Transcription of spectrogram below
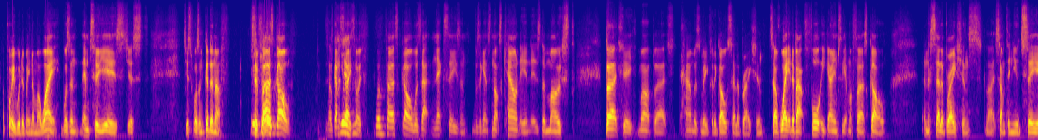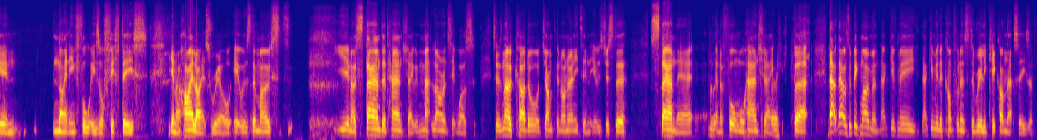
I probably would have been on my way. It wasn't them two years just just wasn't good enough. So yeah, first goal. I was going to yeah, say, so if well, first goal was that next season was against Notts County, and it's the most. Birchie, Mark Birch, hammers me for the goal celebration. So I've waited about 40 games to get my first goal, and the celebrations like something you'd see in 1940s or 50s, you know, highlights reel. It was the most, you know, standard handshake with Matt Lawrence. It was. So there's no cuddle or jumping on or anything. It was just a stand there and a formal handshake. But that that was a big moment. That gave me that gave me the confidence to really kick on that season.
